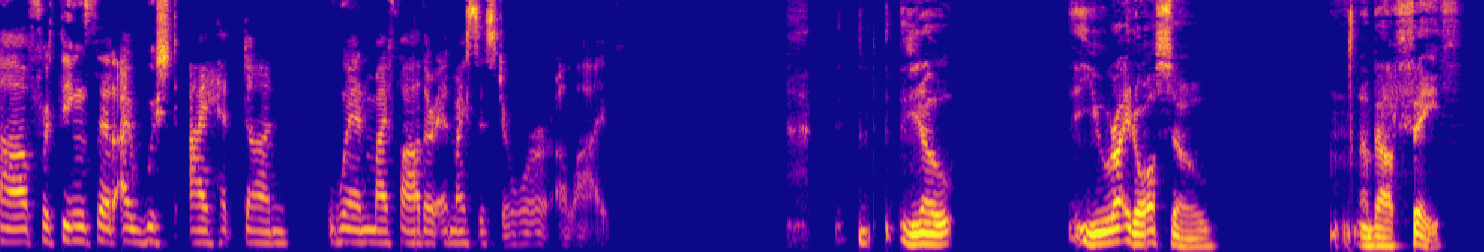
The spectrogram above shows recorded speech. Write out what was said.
uh, for things that I wished I had done when my father and my sister were alive. You know, you write also about faith.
